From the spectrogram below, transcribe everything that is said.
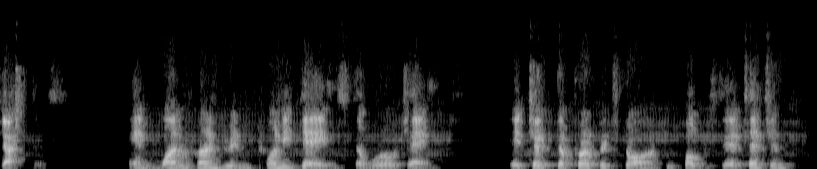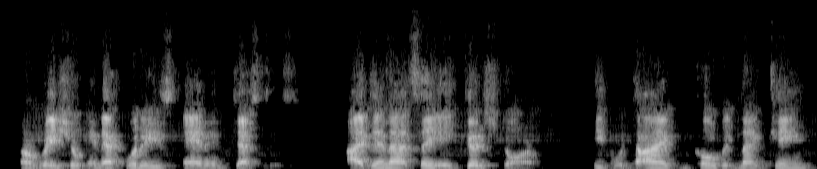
justice. In 120 days, the world changed. It took the perfect storm to focus their attention on racial inequities and injustice. I dare not say a good storm. People dying from COVID 19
